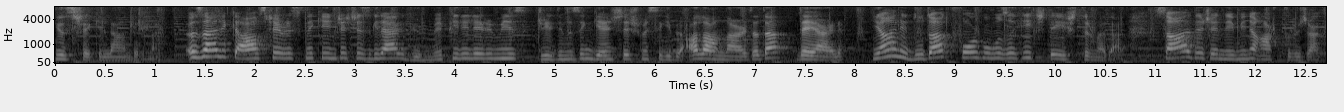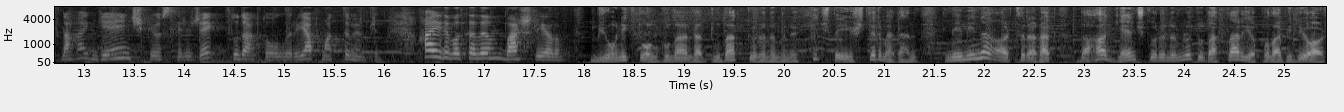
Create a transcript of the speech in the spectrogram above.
yüz şekillendirme. Özellikle ağız çevresindeki ince çizgiler, gülme pililerimiz, cildimizin gençleşmesi gibi alanlarda da değerli. Yani dudak formumuzu hiç değiştirmeden sadece nemini arttıracak, daha genç gösterecek dudak dolguları yapmak da mümkün. Haydi bakalım başlayalım. Biyonik dolgularla dudak görünümünü hiç değiştirmeden nemini artırarak daha genç görünümlü dudaklar yapılabiliyor.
